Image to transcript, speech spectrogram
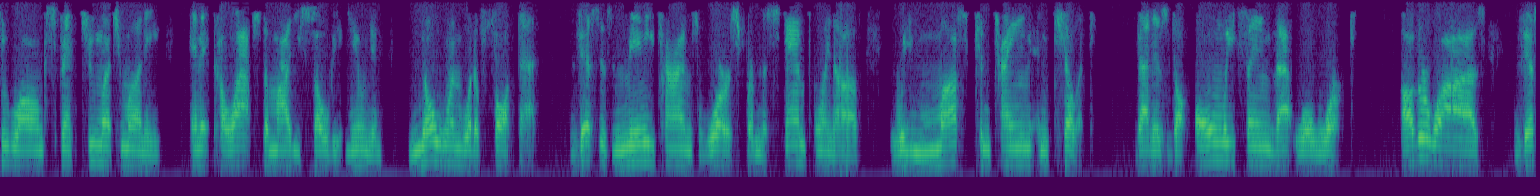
too long, spent too much money, and it collapsed the mighty Soviet Union. No one would have thought that. This is many times worse from the standpoint of we must contain and kill it. That is the only thing that will work. Otherwise, this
